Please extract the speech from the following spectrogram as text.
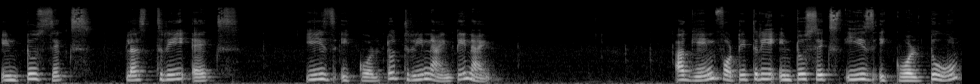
into 6 plus 3x is equal to 399 again 43 into 6 is equal to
